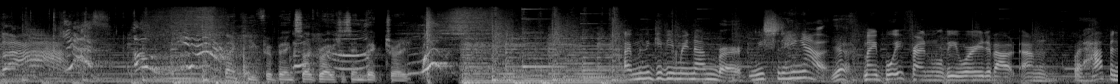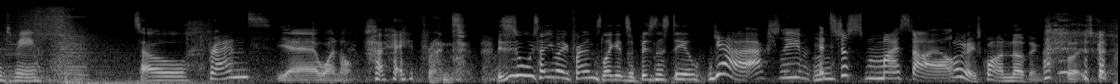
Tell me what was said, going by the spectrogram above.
Ah! Yes! Oh, yeah! Thank you for being so gracious in victory. I'm gonna give you my number. We should hang out. Yeah. My boyfriend will be worried about um, what happened to me. So, friends? Yeah, why not? All right. Friends. Is this always how you make friends? Like it's a business deal? Yeah, actually, it's mm. just my style. Okay, it's quite unnerving, but it's good.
